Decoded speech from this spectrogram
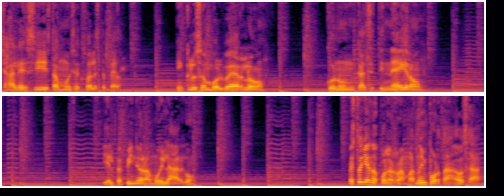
chale, sí, está muy sexual este pedo. Incluso envolverlo con un calcetín negro. Y el pepino era muy largo. Me estoy yendo por las ramas, no importa, o sea,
